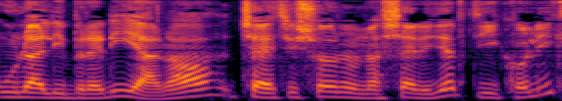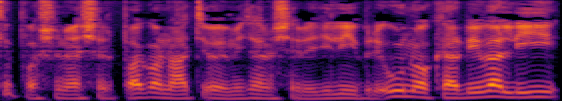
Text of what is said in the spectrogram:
una libreria, no? Cioè ci sono una serie di articoli che possono essere paragonati ovviamente a una serie di libri. Uno che arriva lì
